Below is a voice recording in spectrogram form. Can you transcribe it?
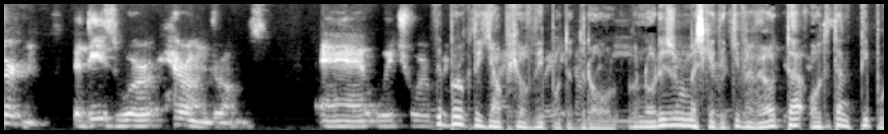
certain that these were Heron drones. Ε, Δεν πρόκειται για οποιοδήποτε drone. Γνωρίζουμε με σχετική βεβαιότητα ότι ήταν τύπου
